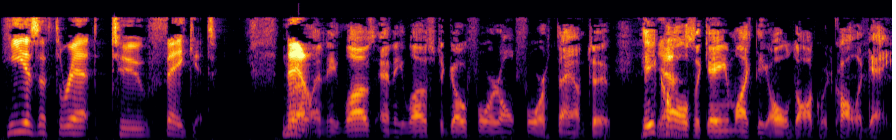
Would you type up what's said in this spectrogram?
he is a threat to fake it. Now, well, and he loves and he loves to go for it on fourth down too. He Yeah. calls a game like the old dog would call a game.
